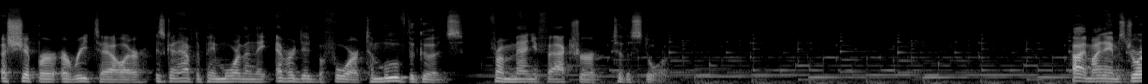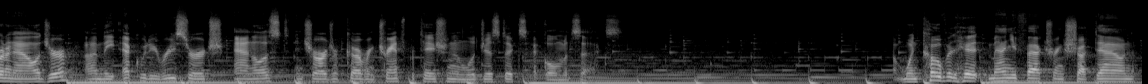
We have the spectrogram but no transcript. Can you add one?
a shipper, a retailer, is going to have to pay more than they ever did before to move the goods from manufacturer to the store. Hi, my name is Jordan Alliger. I'm the Equity Research Analyst in charge of covering transportation and logistics at Goldman Sachs. When COVID hit, manufacturing shut down.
